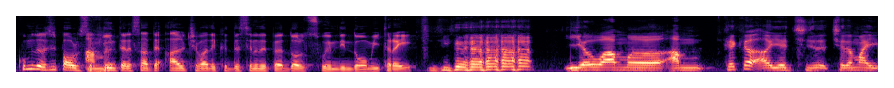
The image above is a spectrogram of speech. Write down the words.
Cum de zici, Paul, să Am fii vă- interesat de altceva decât desene de pe Adult Swim din 2003? Eu am, uh, am, cred că e ce- cele mai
